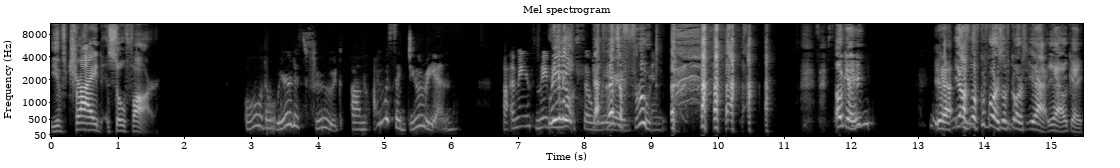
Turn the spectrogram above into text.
you've tried so far? Oh, the weirdest food. Um, I would say durian. I mean, it's maybe Really? not so That, that's a fruit. in okay. Yeah. Yeah. Of, course. Of course. Yeah. Yeah. Okay.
